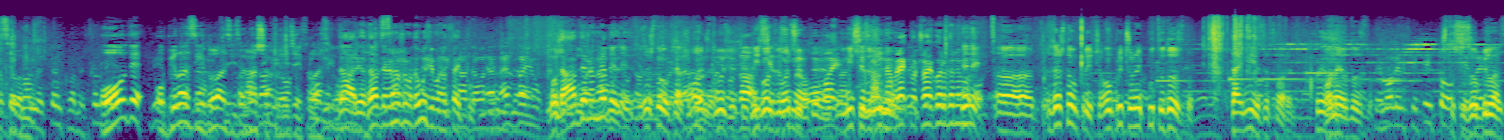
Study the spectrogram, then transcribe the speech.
sela Mur. Ovde obilazi i dolazi iza naših leđa i prolazi. Da, ali odavde ne možemo da uđemo na taj put. Odavde nam ne Ne, ne, zašto vam kažem? Nisi razumeo, nisi razumeo. Nam rekao čovjek gore da ne Ne, može. ne, a, zašto on priča? On priča onaj put od ozdo. Taj nije zatvoren. Onaj je od ozdo. Molim ti ti to. Što se zaobilazi.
